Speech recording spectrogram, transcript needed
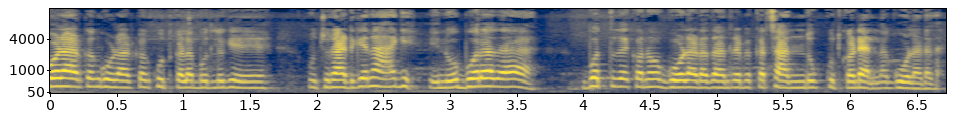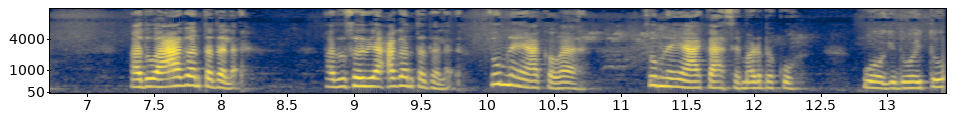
ಗೋಳಾಡ್ಕೊಂಡು ಗೋಳಾಡ್ಕೊಂಡು ಕೂತ್ಕೊಳ್ಳೋ ಬದಲಿಗೆ ಒಂಚೂರು ಅಡುಗೆನ ಆಗಿ, ಇನ್ನೂ ಬರೋದ? ಬರ್ತದೆ ಕಣೋ, ಗೋಳಾಡೋದ ಅಂದರೆ ಬೇಕಾದ್ರೆ ಚಂದ ಕೂತ್ಕೊಂಡು ಎಲ್ಲ ಗೋಳಾಡೋದ. ಅದು ಆಗಂತದಲ್ಲ. ಅದು ಸರಿ ಆಗಂತದಲ್ಲ. ಸುಮ್ಮನೆ ಯಾಕವ ಸುಮ್ಮನೆ ಯಾಕೆ ಆಸೆ ಮಾಡಬೇಕು? ಹೋಗಿದ್ದು ಹೋಯ್ತು.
